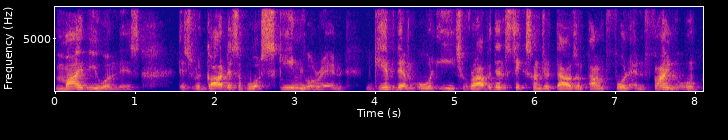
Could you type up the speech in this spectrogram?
My view on this is regardless of what scheme you're in, give them all each rather than six hundred thousand pound full and final,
